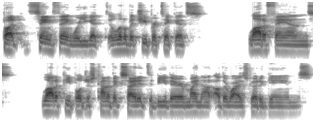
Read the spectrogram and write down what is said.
but same thing where you get a little bit cheaper tickets, a lot of fans, a lot of people just kind of excited to be there, might not otherwise go to games,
